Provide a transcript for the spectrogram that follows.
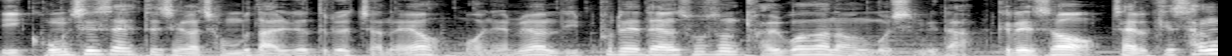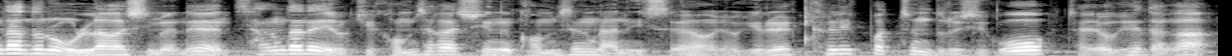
이 공식 사이트 제가 전부 다 알려드렸잖아요. 뭐냐면 리플에 대한 소송 결과가 나오는 곳입니다. 그래서 자 이렇게 상단으로 올라가시면은 상단에 이렇게 검색할 수 있는 검색란이 있어요. 여기를 클릭 버튼 누르시고 자 여기에다가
